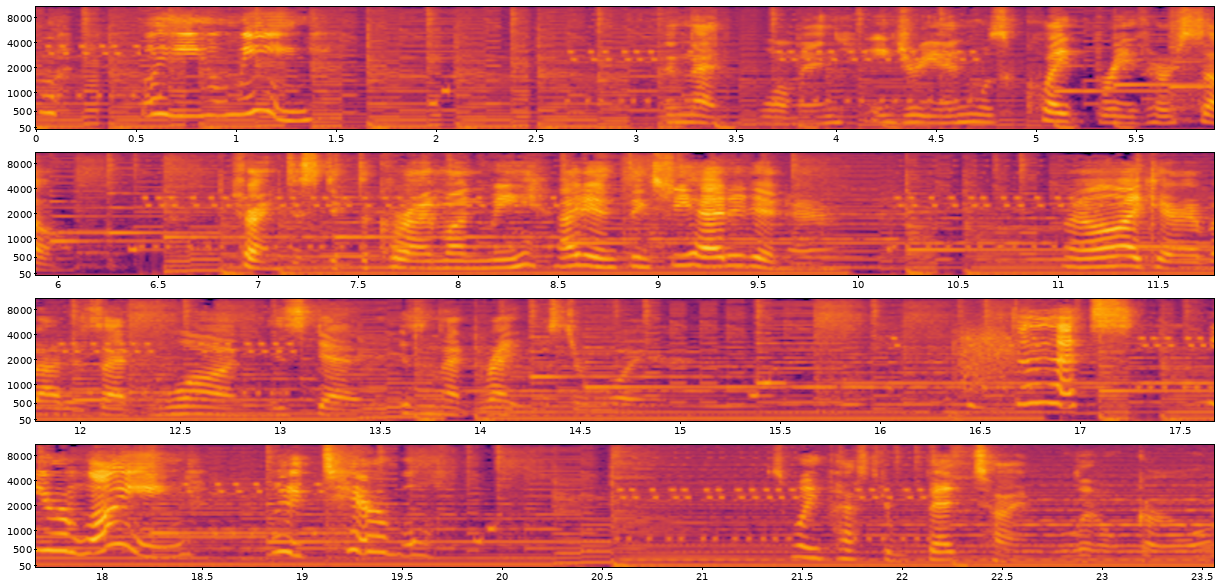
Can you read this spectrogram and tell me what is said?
What, what do you mean? And that woman, Adrian, was quite brave herself. Trying to stick the crime on me, I didn't think she had it in her. All I care about is that one is dead. Isn't that right, Mr. Lawyer? That's... You're lying! What a terrible... It's way past your bedtime, little girl.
